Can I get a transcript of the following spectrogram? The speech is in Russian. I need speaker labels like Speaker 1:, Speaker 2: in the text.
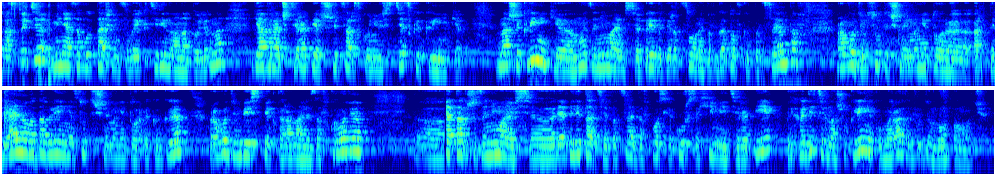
Speaker 1: Здравствуйте, меня зовут Тафинцева Екатерина Анатольевна. Я врач-терапевт швейцарской университетской клиники. В нашей клинике мы занимаемся предоперационной подготовкой пациентов, проводим суточные мониторы артериального давления, суточный монитор ЭКГ, проводим весь спектр анализов крови. Э, я также занимаюсь э, реабилитацией пациентов после курса химиотерапии. Приходите в нашу клинику, мы рады будем вам помочь.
